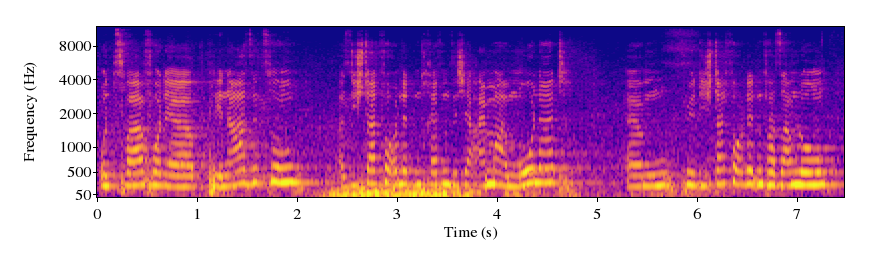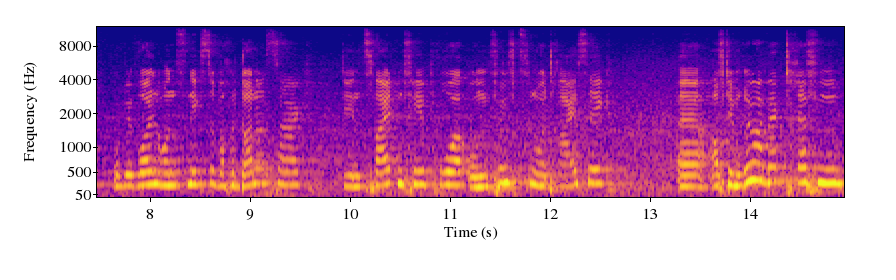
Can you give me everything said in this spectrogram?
Und zwar vor der Plenarsitzung. Also die Stadtverordneten treffen sich ja einmal im Monat ähm, für die Stadtverordnetenversammlung. Und wir wollen uns nächste Woche Donnerstag, den 2. Februar um 15.30 Uhr äh, auf dem Römerberg treffen.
